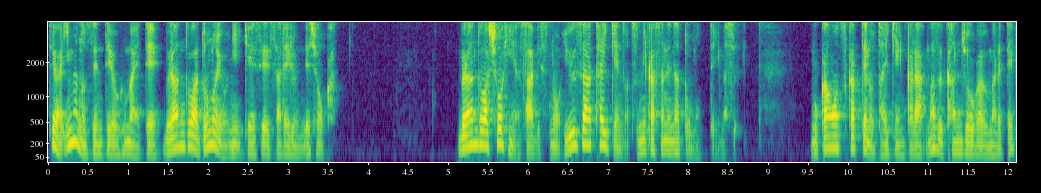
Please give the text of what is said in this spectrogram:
では、今の前提を踏まえて、ブランドはどのように形成されるんでしょうかブランドは商品やサービスのユーザー体験の積み重ねだと思っています。五感を使っての体験からまず感情が生まれて、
